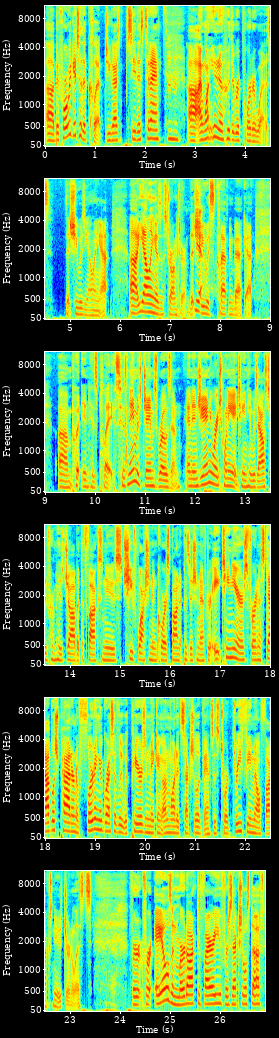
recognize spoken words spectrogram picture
Uh, before we get to the clip, do you guys see this today? Uh, I want you to know who the reporter was that she was yelling at. Uh, yelling is a strong term that Yeah. she was clapping back at. Um, put in his place. His name is James Rosen, and in January 2018, he was ousted from his job at the Fox News chief Washington correspondent position after 18 years for an established pattern of flirting aggressively with peers and making unwanted sexual advances toward three female Fox News journalists. For for Ailes and Murdoch to fire you for sexual stuff,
